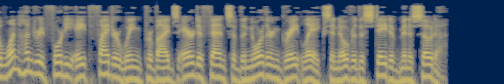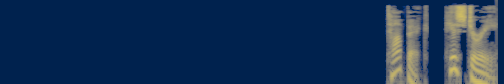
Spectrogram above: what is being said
The 148th Fighter Wing provides air defense of the northern Great Lakes and over the state of Minnesota. History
